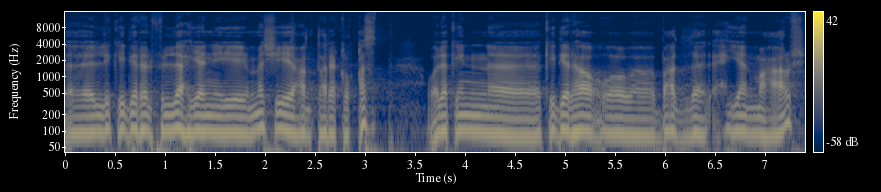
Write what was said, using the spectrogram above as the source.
آه، اللي كيديرها الفلاح يعني ماشي عن طريق القصد ولكن آه، كيديرها بعض الأحيان ما عارفش.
